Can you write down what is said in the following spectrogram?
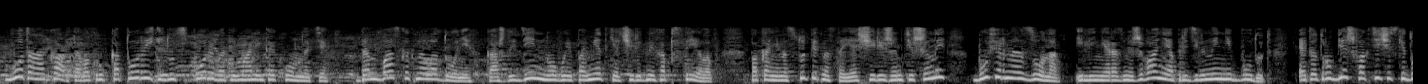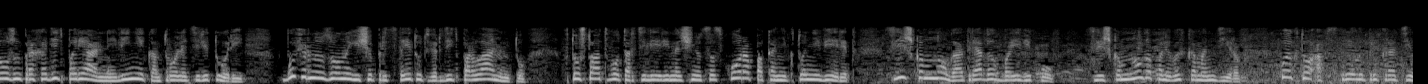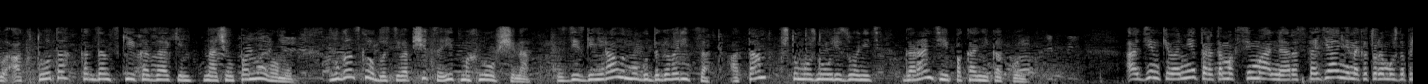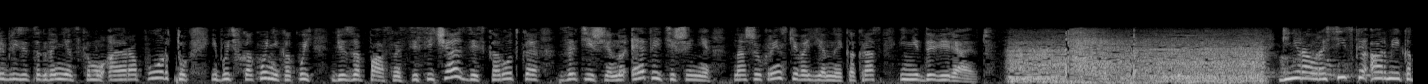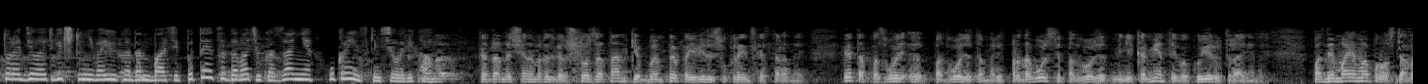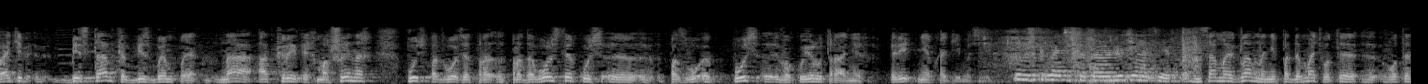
Вот она карта, вокруг которой идут споры в этой маленькой комнате. Донбасс как на ладони. Каждый день новые пометки очередных обстрелов. Пока не наступит настоящий режим тишины, буферная зона и линия размежевания определены не будут. Этот рубеж фактически должен проходить по реальной линии контроля территорий. Буферную зону еще предстоит утвердить парламенту. В то, что отвод артиллерии начнется скоро, пока никто не верит. Слишком много отрядов боевиков. Слишком много полевых командиров. Кое-кто обстрелы прекратил, а кто-то, как донские казаки, начал по-новому. В Луганской области вообще царит махновщина. Здесь генералы могут договориться, а там, что можно урезонить, гарантии пока никакой. Один километр – это максимальное расстояние, на которое можно приблизиться к Донецкому аэропорту и быть в какой-никакой безопасности. Сейчас здесь короткое затишье, но этой тишине наши украинские военные как раз и не доверяют. Генерал российской армии, которая делает вид, что не воюет на Донбассе, пытается давать указания украинским силовикам. Когда начинаем разговаривать, что за танки БМП появились с украинской стороны. Это э, подвозят там, говорит, продовольствие, подвозят медикаменты, эвакуируют раненых. Поднимаем вопрос, давайте без танков, без БМП, на открытых машинах, пусть подвозят про- продовольствие, пусть, э, позво- э, пусть эвакуируют раненых при необходимости. И вы же понимаете, что это людей на смерть. Самое главное не поднимать вот, э, вот э,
